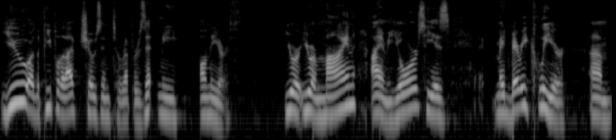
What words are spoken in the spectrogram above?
You are the people that I've chosen to represent me on the earth. You are, you are mine, I am yours. He has made very clear um,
